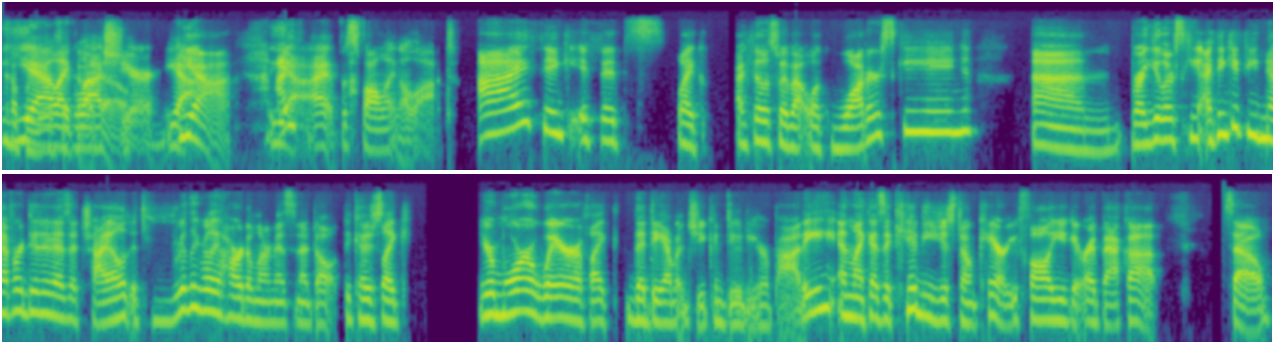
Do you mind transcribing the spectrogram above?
a couple yeah, like ago, last though. year. Yeah. yeah. Yeah. I was falling a lot. I think if it's like I feel this way about like water skiing, um, regular skiing. I think if you never did it as a child, it's really, really hard to learn as an adult because like you're more aware of like the damage you can do to your body. And like as a kid, you just don't care. You fall, you get right back up. So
